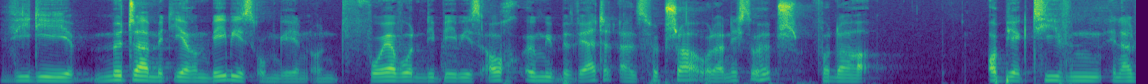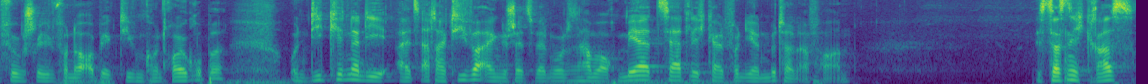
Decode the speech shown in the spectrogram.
wie die Mütter mit ihren Babys umgehen. Und vorher wurden die Babys auch irgendwie bewertet als hübscher oder nicht so hübsch von der objektiven, in Anführungsstrichen von der objektiven Kontrollgruppe. Und die Kinder, die als attraktiver eingeschätzt werden wurden, haben auch mehr Zärtlichkeit von ihren Müttern erfahren. Ist das nicht krass?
